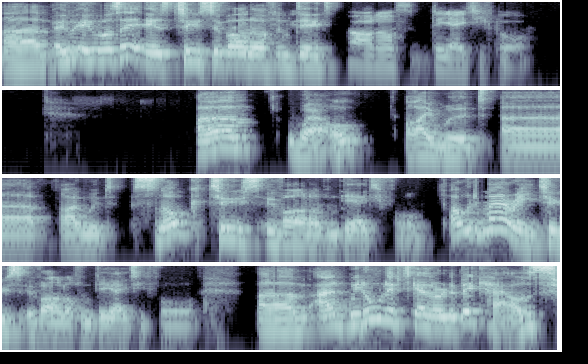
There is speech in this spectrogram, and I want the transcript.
Um, who, who was it? It was Toos Uvanov and did. Uvanov, D84. Um, well, I would uh, I would snog Toos Uvanov and D84. I would marry Toos Uvanov and D84. Um, and we'd all live together in a big house.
